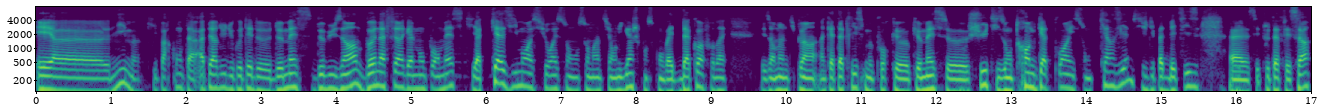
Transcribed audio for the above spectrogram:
Et euh, Nîmes, qui par contre a, perdu du côté de, Metz 2 buts 1. Bonne affaire également pour Metz, qui a quasiment assuré son, son maintien en Ligue 1. Je pense qu'on va être d'accord. Il faudrait désormais un petit peu un, cataclysme pour que, que Metz euh, chute. Ils ont 34 points, ils sont 15e, si je dis pas de bêtises. Euh, c'est tout à fait ça.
